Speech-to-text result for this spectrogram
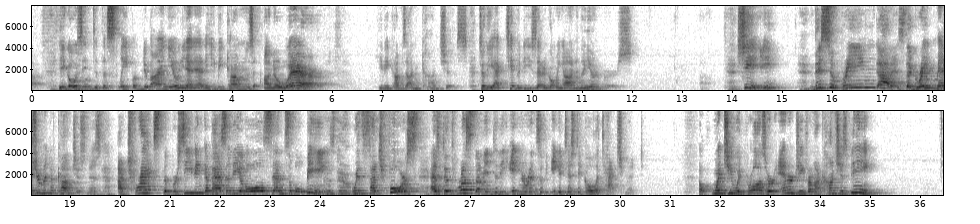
He goes into the sleep of divine union and he becomes unaware he becomes unconscious to the activities that are going on in the universe. Uh, she, this supreme goddess, the great measurement of consciousness, attracts the perceiving capacity of all sensible beings with such force as to thrust them into the ignorance of egotistical attachment. When she withdraws her energy from our conscious being,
